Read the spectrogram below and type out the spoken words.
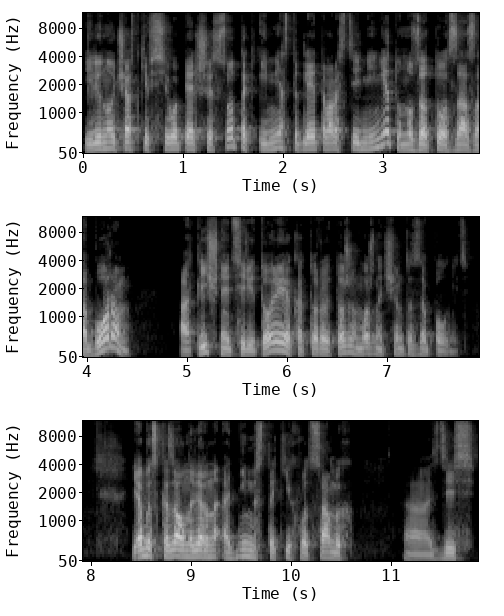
Или на участке всего 5-6 соток, и места для этого растения нету, но зато за забором отличная территория, которую тоже можно чем-то заполнить. Я бы сказал, наверное, одним из таких вот самых э, здесь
